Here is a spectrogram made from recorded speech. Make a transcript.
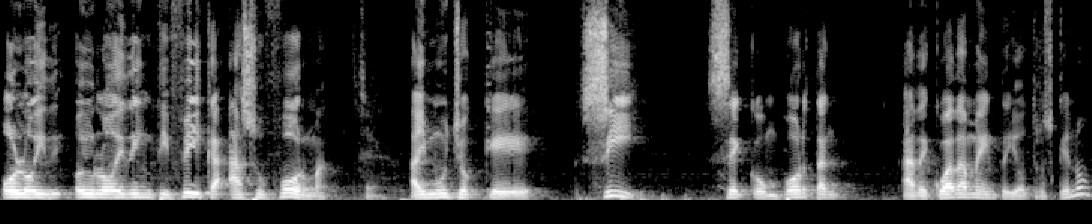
o lo, lo identifica a su forma. Hay muchos que sí se comportan adecuadamente y otros que no.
